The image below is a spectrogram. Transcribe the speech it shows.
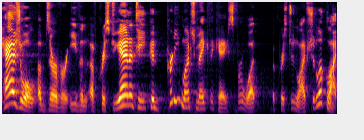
casual observer, even of Christianity, could pretty much make the case for what a Christian life should look like.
